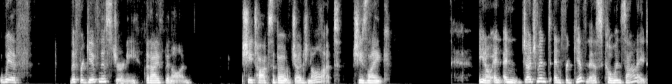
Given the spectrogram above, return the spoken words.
with the forgiveness journey that i've been on she talks about judge not she's like you know, and and judgment and forgiveness coincide.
